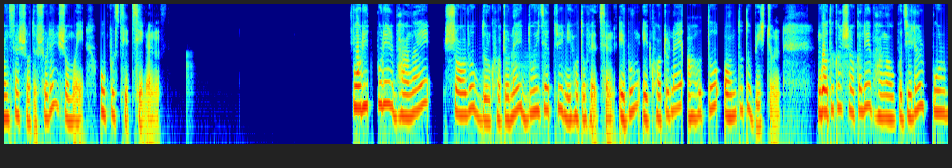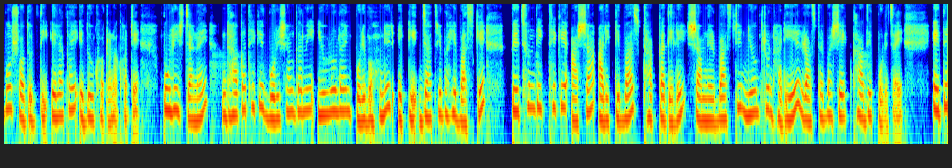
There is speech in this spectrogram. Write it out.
আনসার সদস্যরা এ সময় উপস্থিত ছিলেন। ফরিদপুরের ভাঙায় সড়ক দুর্ঘটনায় দুই যাত্রী নিহত হয়েছেন এবং এ ঘটনায় আহত অন্তত বিশ জন। গতকাল সকালে ভাঙ্গা উপজেলার পূর্ব সদরদি এলাকায় এ দুর্ঘটনা ঘটে। পুলিশ জানায়, ঢাকা থেকে বরিশালগামী ইউরোলাইন পরিবহনের একটি যাত্রীবাহী বাসকে পেছন দিক থেকে আসা আরেকটি বাস ধাক্কা দিলে সামনের বাসটি নিয়ন্ত্রণ হারিয়ে রাস্তার পাশে খাদে পড়ে যায়। এতে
